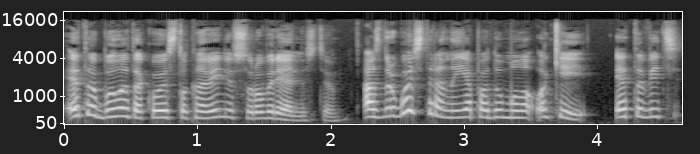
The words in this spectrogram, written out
это было такое столкновение с суровой реальностью. А с другой стороны, я подумала, окей, это ведь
